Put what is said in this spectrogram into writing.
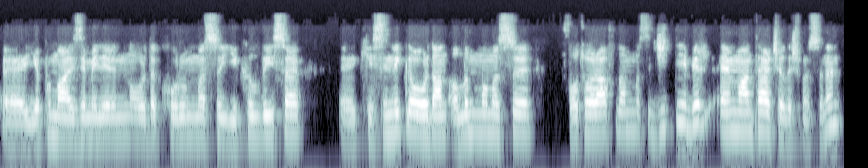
e, yapı malzemelerinin orada korunması, yıkıldıysa e, kesinlikle oradan alınmaması, fotoğraflanması, ciddi bir envanter çalışmasının,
